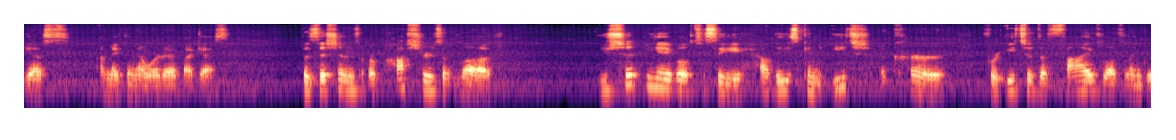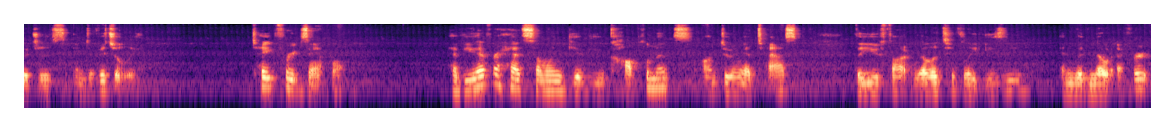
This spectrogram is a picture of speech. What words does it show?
yes, I'm making that word up, I guess, positions or postures of love, you should be able to see how these can each occur for each of the five love languages individually. Take, for example, have you ever had someone give you compliments on doing a task that you thought relatively easy and with no effort?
